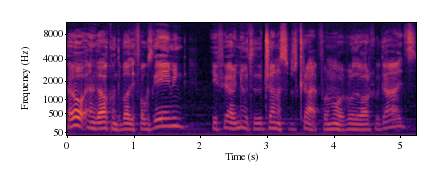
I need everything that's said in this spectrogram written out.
Hello and welcome to Bloody Fox Gaming. If you are new to the channel, subscribe for more World of Warcraft guides.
